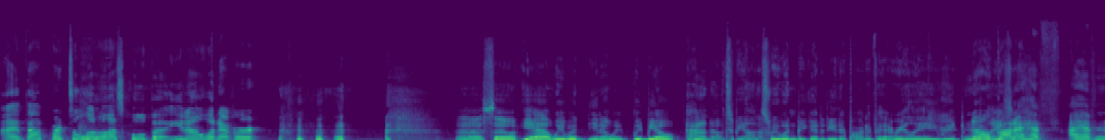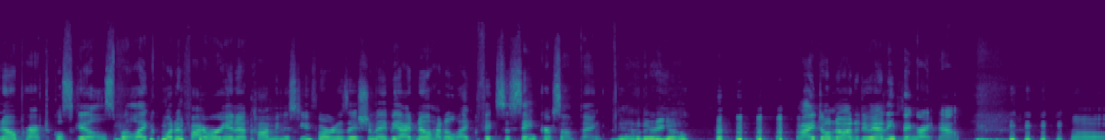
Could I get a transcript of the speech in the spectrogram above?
I, that part's a little less cool, but you know, whatever. Uh, so yeah, we would, you know, we'd, we'd be, I don't know, to be honest, we wouldn't be good at either part of it, really. We'd, no, God, I have, I have no practical skills. But like, what if I were in a communist youth organization? Maybe I'd know how to like fix a sink or something. Yeah, there you go. I don't know how to do anything right now. oh.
